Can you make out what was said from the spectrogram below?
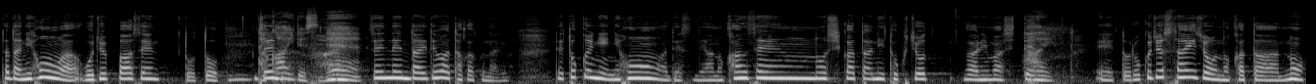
ただ日本は50%と前,、高いですね、前年代では高くなります。で特に日本はですねあの感染の仕方に特徴がありまして、はい、えーと60歳以上の方の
